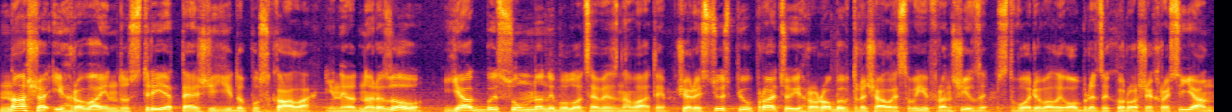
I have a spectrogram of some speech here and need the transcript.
Наша ігрова індустрія теж її допускала і неодноразово. Як би сумно не було це визнавати, через цю співпрацю ігророби втрачали свої франшизи, створювали образи хороших росіян,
